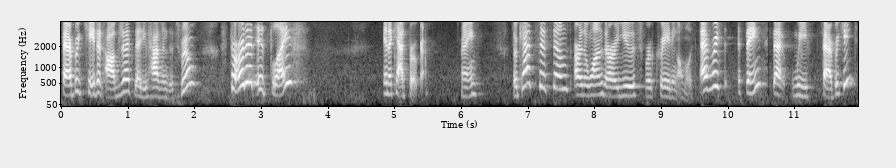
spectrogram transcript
fabricated object that you have in this room started its life in a CAD program, right? So CAD systems are the ones that are used for creating almost everything that we fabricate.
